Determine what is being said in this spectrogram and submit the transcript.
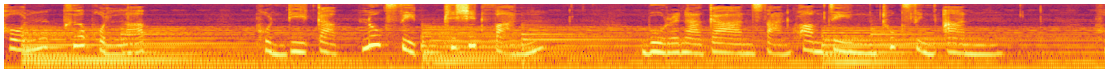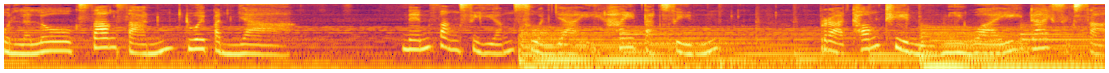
ค้นเพื่อผลลัพธ์ ผลดีกับลูกศิษย์พิชิตฝัน บูรณาการสารความจริงทุกสิ่งอัน พละโลกสร้างสรรค์ด้วยปัญญา เน้นฟังเสียงส่วนใหญ่ให้ตัดสิน ปราดท้องถิ่นมีไว้ได้ศึกษา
